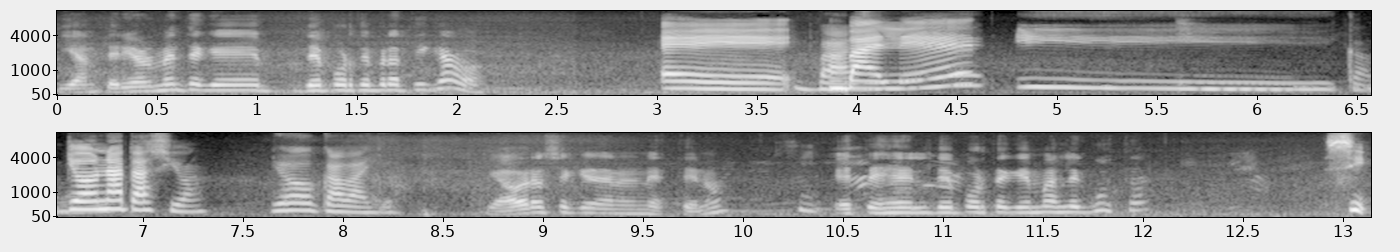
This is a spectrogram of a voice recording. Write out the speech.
¿Y anteriormente qué deporte practicaban? Eh, ballet, y... Yo natación. Yo caballo. Y ahora se quedan en este, ¿no? Sí. ¿Este es el deporte que más les gusta? Sí.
